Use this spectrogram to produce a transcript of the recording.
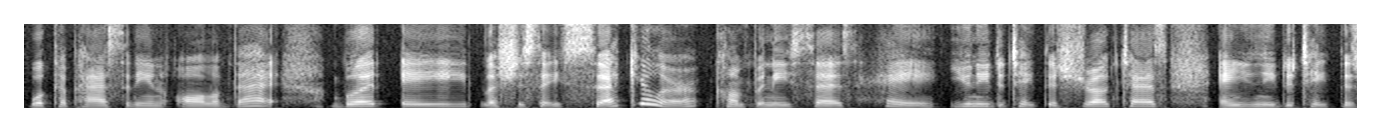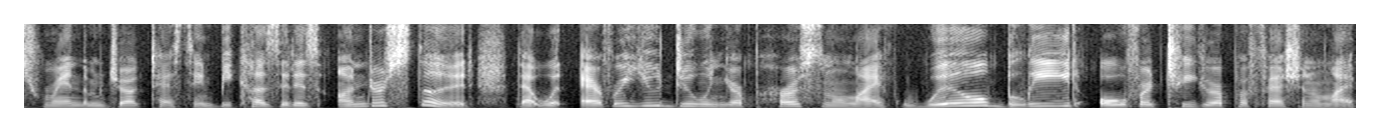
what capacity and all of that. But a, let's just say, secular company says, hey, you need to take this drug test and you need to take this random drug testing because it is understood that whatever you do in your personal life will bleed over to your professional life.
